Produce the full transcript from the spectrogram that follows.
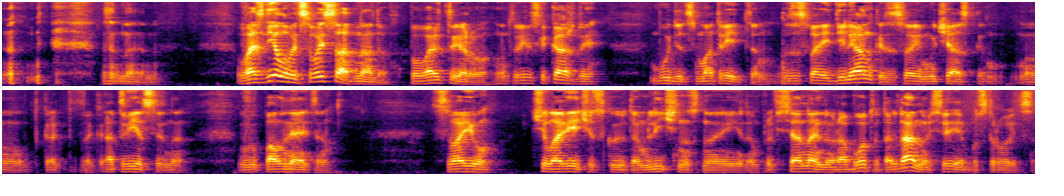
Возделывать свой сад надо по Вольтеру. Вот если каждый будет смотреть там, за своей делянкой, за своим участком, вот, как-то так ответственно выполнять там, свою человеческую, там, личностную и там, профессиональную работу, тогда оно все и обустроится.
